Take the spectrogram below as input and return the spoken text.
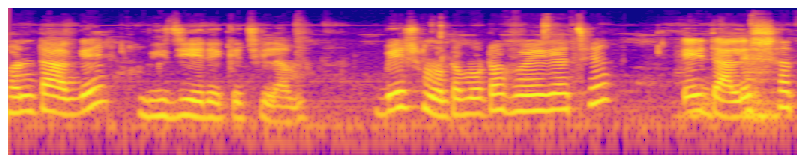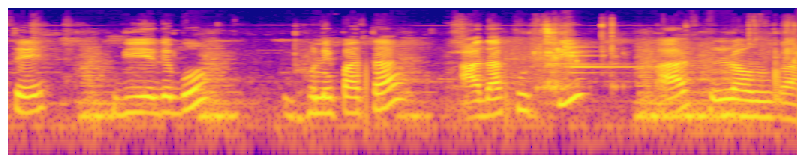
ঘণ্টা আগে ভিজিয়ে রেখেছিলাম। বেশ মোটা মোটা হয়ে গেছে। এই ডালের সাথে দিয়ে দেব ধনে পাতা আদা কুচি আর লঙ্কা।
